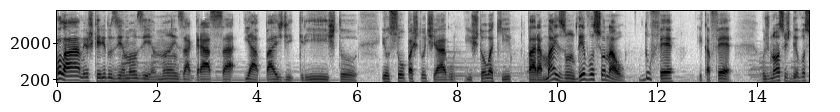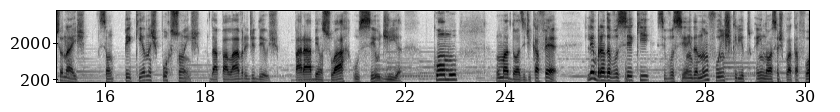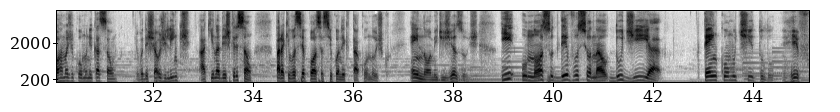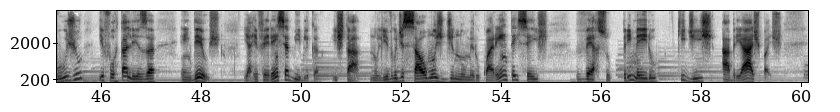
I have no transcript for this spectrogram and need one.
Olá, meus queridos irmãos e irmãs, a graça e a paz de Cristo. Eu sou o pastor Tiago e estou aqui para mais um devocional do Fé e Café. Os nossos devocionais são pequenas porções da palavra de Deus para abençoar o seu dia, como uma dose de café Lembrando a você que, se você ainda não for inscrito em nossas plataformas de comunicação, eu vou deixar os links aqui na descrição para que você possa se conectar conosco, em nome de Jesus. E o nosso devocional do dia tem como título Refúgio e Fortaleza em Deus. E a referência bíblica está no livro de Salmos, de número 46, verso 1, que diz, abre aspas,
